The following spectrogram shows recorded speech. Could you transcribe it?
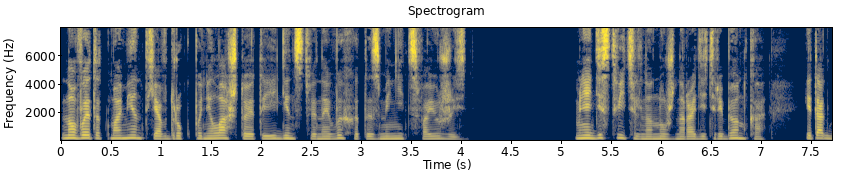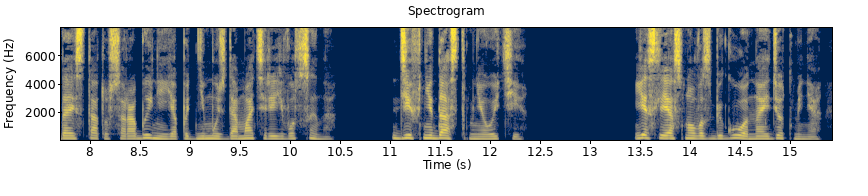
Но в этот момент я вдруг поняла, что это единственный выход изменить свою жизнь. Мне действительно нужно родить ребенка, и тогда из статуса рабыни я поднимусь до матери его сына. Див не даст мне уйти. Если я снова сбегу, он найдет меня —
